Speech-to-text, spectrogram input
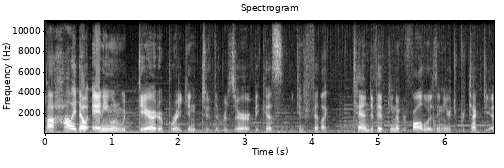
But I highly doubt anyone would dare to break into the reserve because you can fit like 10 to 15 of your followers in here to protect you.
